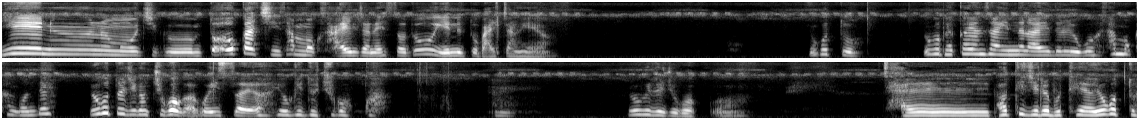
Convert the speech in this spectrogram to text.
얘는 뭐 지금 똑같이 삽목 4일 전에 했어도 얘는 또 말짱해요. 요것도 요거 백화현상 있는 아이들 요거 삽목한 건데 요것도 지금 죽어가고 있어요. 여기도 죽었고 음, 여기도 죽었고 잘 버티지를 못해요. 요것도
